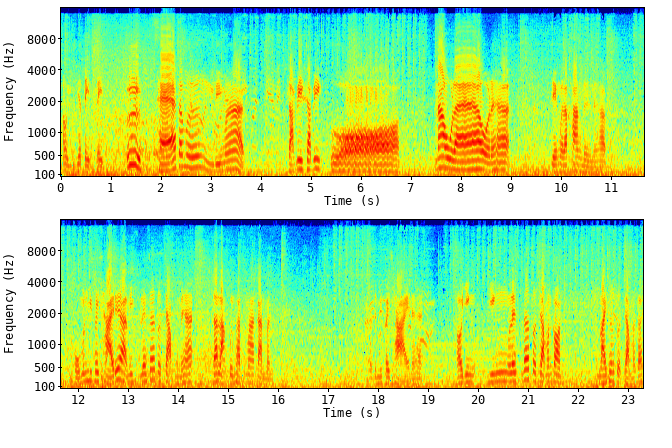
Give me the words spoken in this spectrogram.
เอาอีกจะติดติดอื้อแผลซะมึง ดีมาก จับอีก จับอีก โอ้โหเน่าแล้วนะฮะ เจ๊งไปล้วข้างหนึ่งนะครับโหมันมีไฟฉายด้วยอะ มีเลเซอร์ตัวจับเห็นไหมฮะ ด้านหลังปืนพลาสมากันมัน มันจะมีไฟฉายนะฮะ เอายิงยิงเลเซอร์ตัวจับมันก่อนทำลายเครื่องตรวจจับมันซะ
